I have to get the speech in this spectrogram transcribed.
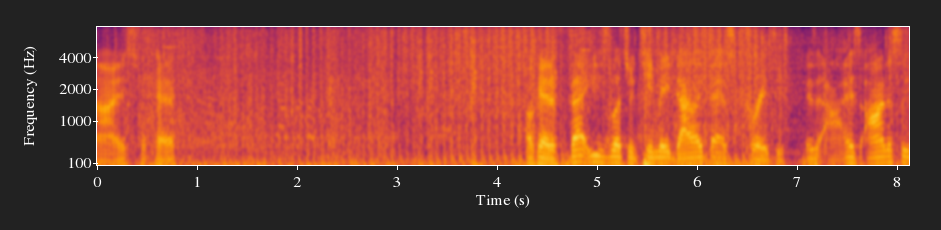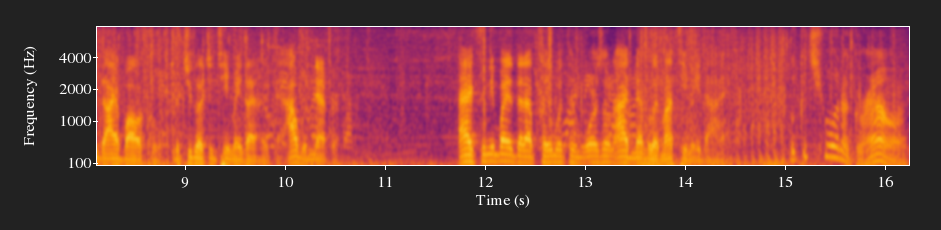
Nice, okay. Okay, the fact you just let your teammate die like that is crazy. It's, it's honestly diabolical that you let your teammate die like that. I would never. Ask anybody that I play with in Warzone, I'd never let my teammate die. Look at you on the ground.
